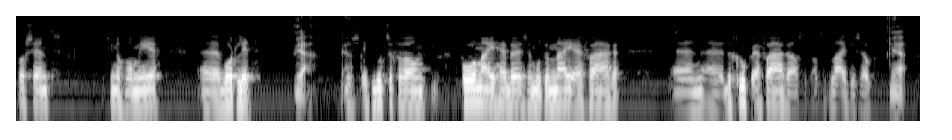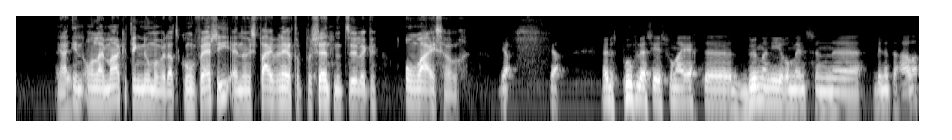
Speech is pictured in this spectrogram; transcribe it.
procent, misschien nog wel meer, wordt lid. Ja, ja, Dus ik moet ze gewoon voor mij hebben. Ze moeten mij ervaren. En de groep ervaren als, als het live is ook. Ja, ja, in online marketing noemen we dat conversie. En dan is 95% natuurlijk onwijs hoog. Ja, ja. dus proeflessen is voor mij echt uh, de manier om mensen uh, binnen te halen.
